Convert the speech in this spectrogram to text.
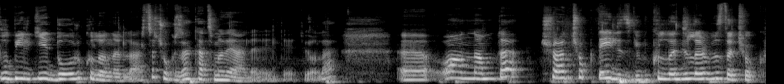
Bu bilgiyi doğru kullanırlarsa çok güzel katma değerler elde ediyorlar. Ee, o anlamda şu an çok değiliz gibi kullanıcılarımız da çok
